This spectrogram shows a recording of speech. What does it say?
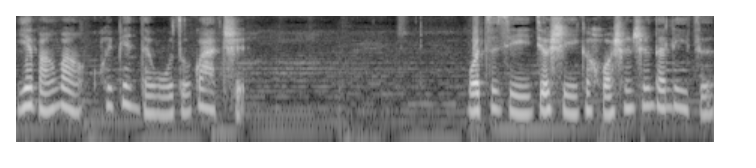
也往往会变得无足挂齿。我自己就是一个活生生的例子。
